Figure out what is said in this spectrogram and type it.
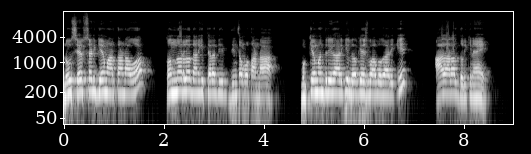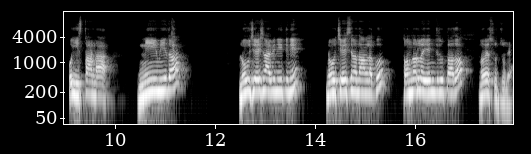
నువ్వు సేఫ్ సైడ్ గేమ్ ఆడుతాడావో తొందరలో దానికి తెర దించబోతాడా దించబోతాండా. ముఖ్యమంత్రి గారికి లోకేష్ బాబు గారికి ఆధారాలు దొరికినాయి. పోయి ఇస్తాండా. నీ మీద నువ్వు చేసిన అవినీతిని నువ్వు చేసిన దానిలకు తొందరలో ఏం జరుగుతుందో నువ్వే సుజ్జులే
